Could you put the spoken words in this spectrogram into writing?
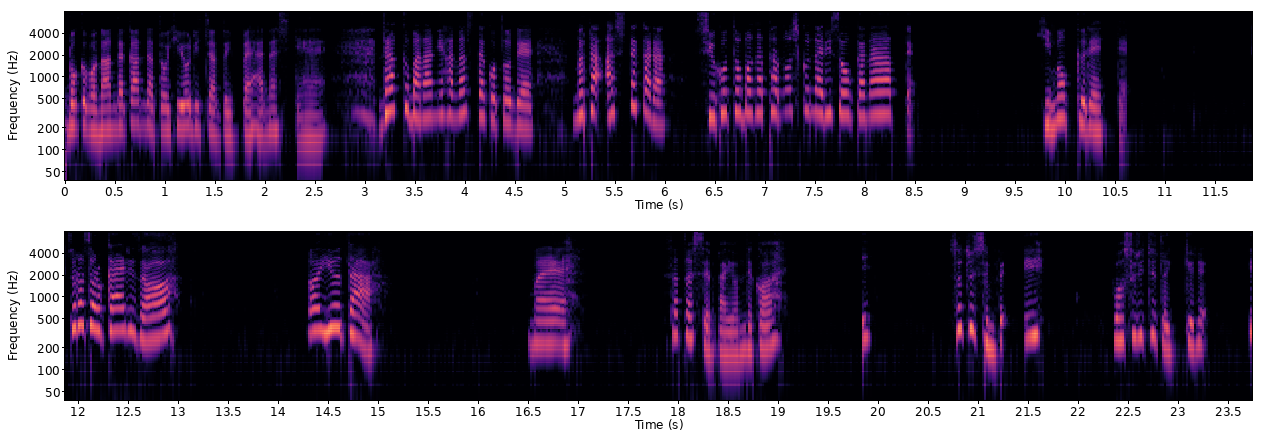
僕もなんだかんだとひよりちゃんといっぱい話して、ざっくばらんに話したことで、また明日から仕事場が楽しくなりそうかなって。日も暮れて。そろそろ帰るぞ。あ、ゆうた。お前、さとし先輩呼んでこい。え？さとし先輩、え？忘れてたっけね。え？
